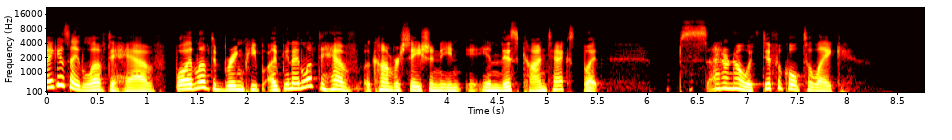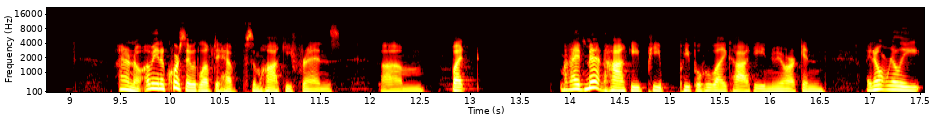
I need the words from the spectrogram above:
I guess I'd love to have. Well, I'd love to bring people. I mean, I'd love to have a conversation in in this context, but I don't know. It's difficult to like. I don't know. I mean, of course, I would love to have some hockey friends, um, but but I've met hockey pe- people who like hockey in New York, and I don't really.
